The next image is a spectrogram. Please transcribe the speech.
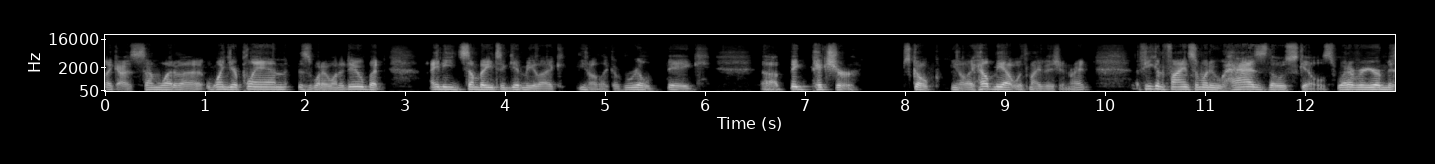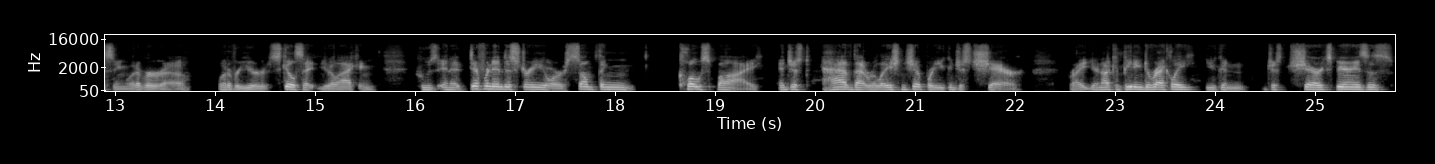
like a somewhat of a one year plan. This is what I want to do, but I need somebody to give me like you know like a real big, uh, big picture scope you know like help me out with my vision right if you can find someone who has those skills whatever you're missing whatever uh, whatever your skill set you're lacking who's in a different industry or something close by and just have that relationship where you can just share right you're not competing directly you can just share experiences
